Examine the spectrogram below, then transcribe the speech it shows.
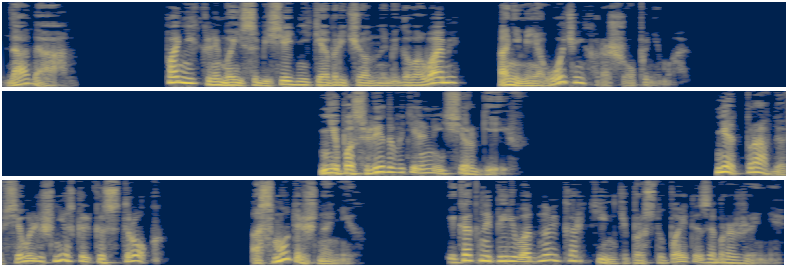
Да-да. Поникли мои собеседники обреченными головами, они меня очень хорошо понимают. Непоследовательный Сергеев Нет, правда, всего лишь несколько строк, а смотришь на них, и как на переводной картинке проступает изображение.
